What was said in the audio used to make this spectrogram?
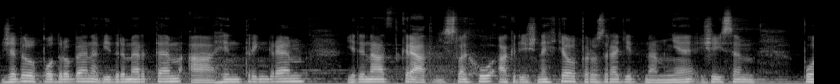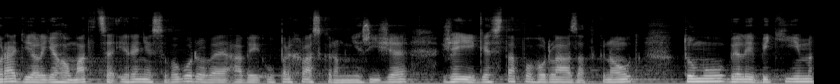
že byl podroben Wiedmertem a Hintringrem jedenáctkrát výslechu a když nechtěl prozradit na mě, že jsem poradil jeho matce Ireně Svobodové, aby uprchla z Kroměříže, že ji gestapo hodlá zatknout, tomu byli bytím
